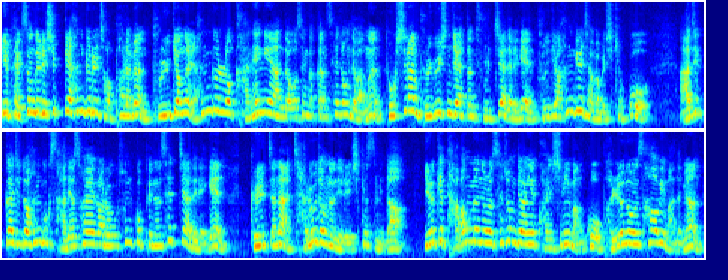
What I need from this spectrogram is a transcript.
이 백성들이 쉽게 한글을 접하려면 불경을 한글로 간행해야 한다고 생각한 세종대왕은 독실한 불교 신자였던 둘째 아들에게 불경 한글 작업을 시켰고 아직까지도 한국 4대 서예가로 손꼽히는 셋째 아들에겐 글자나 자료 적는 일을 시켰습니다. 이렇게 다방면으로 세종대왕에 관심이 많고 벌려놓은 사업이 많으면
